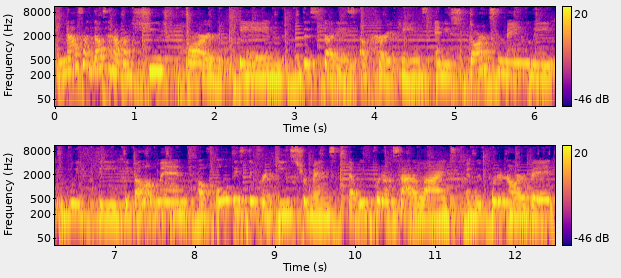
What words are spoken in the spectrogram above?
NASA does have a huge part in the studies of hurricanes, and it starts mainly with the development of all these different instruments that we put on satellites and we put in orbit.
